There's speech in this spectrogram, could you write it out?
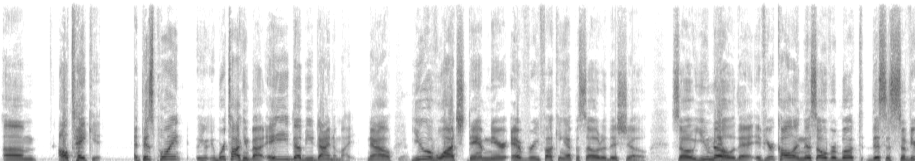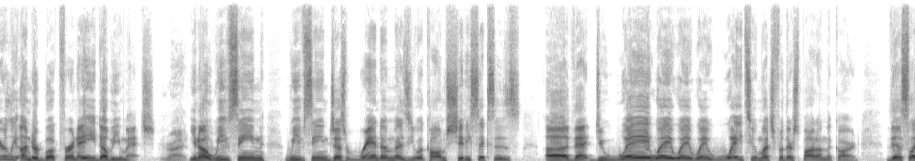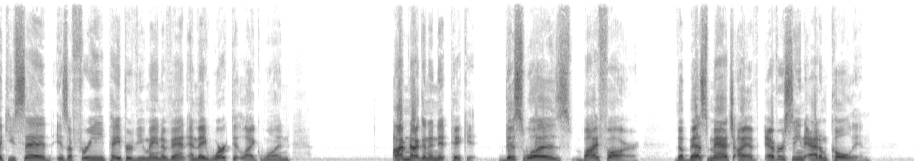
um, I'll take it. At this point, we're talking about AEW Dynamite. Now, yeah. you have watched damn near every fucking episode of this show. So you know that if you're calling this overbooked, this is severely underbooked for an AEW match. Right. You know, right. we've seen we've seen just random, as you would call them, shitty sixes uh, that do way, way, way, way, way too much for their spot on the card. This, like you said, is a free pay per view main event, and they worked it like one. I'm not going to nitpick it. This was by far the best match I have ever seen Adam Cole in.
